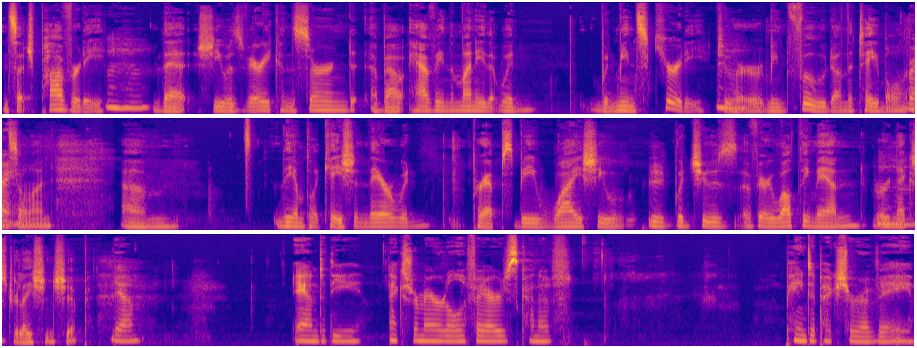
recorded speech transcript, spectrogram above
in such poverty mm-hmm. that she was very concerned about having the money that would would mean security to mm-hmm. her, would mean food on the table Right. and so on. Um, the implication there would perhaps be why she w- would choose a very wealthy man for her mm-hmm. next relationship. Yeah. And the extramarital affairs kind of paint a picture of a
